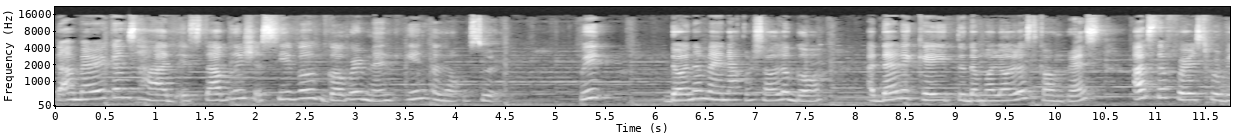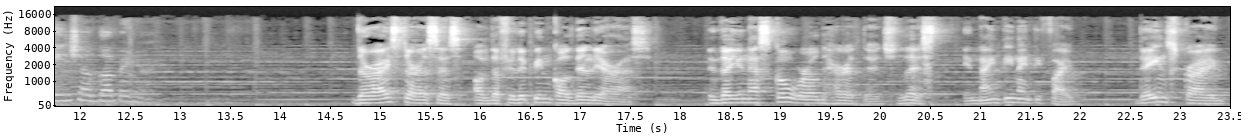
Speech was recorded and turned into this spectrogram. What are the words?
the Americans had established a civil government in Ilocos Sur with Donna Mena Crisologo, a delegate to the Malolos Congress, as the first provincial governor. The rice terraces of the Philippine Cordilleras. In the UNESCO World Heritage List in 1995, they inscribed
